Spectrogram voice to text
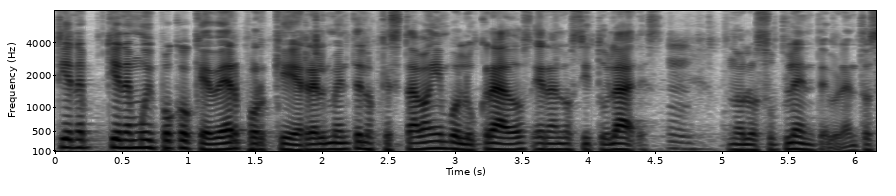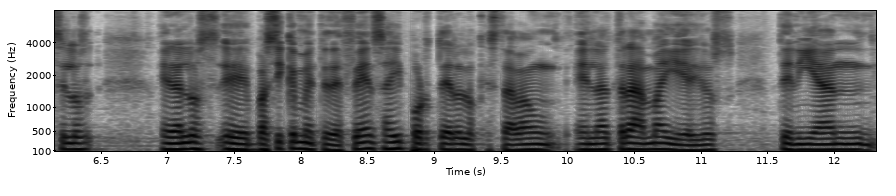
tiene, tiene muy poco que ver porque realmente los que estaban involucrados eran los titulares, mm. no los suplentes. Entonces los, eran los eh, básicamente defensas y porteros los que estaban en la trama y ellos tenían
